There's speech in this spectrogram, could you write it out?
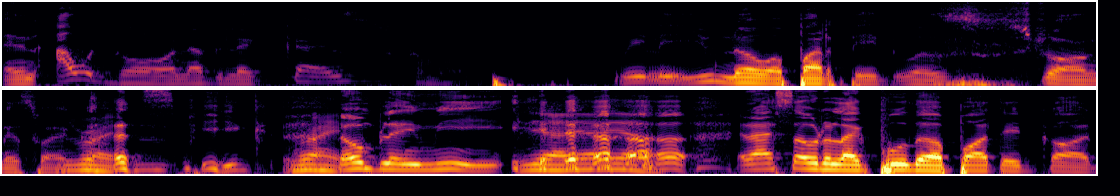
and I would go on. I'd be like, guys, come on, really? You know, apartheid was strong. That's why I Right. can't speak. Right. Don't blame me. Yeah, yeah, yeah. and I sort of like pull the apartheid card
